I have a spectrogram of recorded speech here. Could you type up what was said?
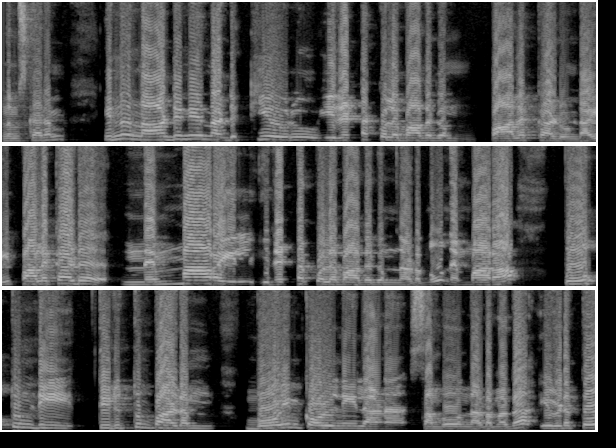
നമസ്കാരം. ഇന്ന് നാടിനെ നടുക്കിയ ഒരു ഇരട്ട കൊലപാതകം പാലക്കാട് ഉണ്ടായി പാലക്കാട് നെമ്മാറയിൽ ഇരട്ട കൊലപാതകം നടന്നു. നെമ്മാറ പോത്തുണ്ടി തിരുത്തുംപാടം ബോയിൻ കോളനിയിലാണ് സംഭവം നടന്നത്. ഇവിടുത്തെ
